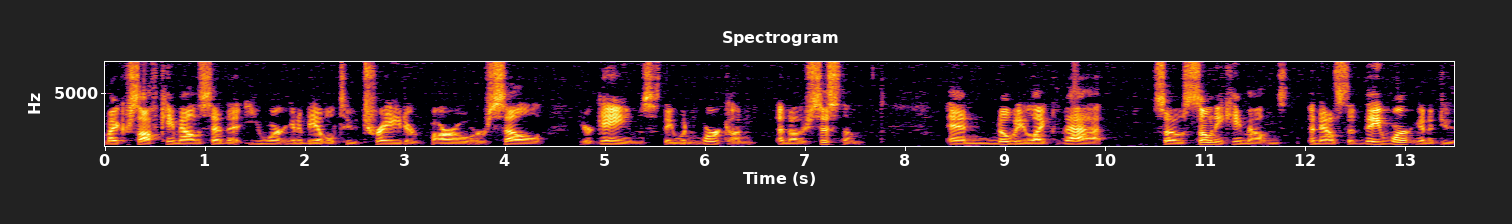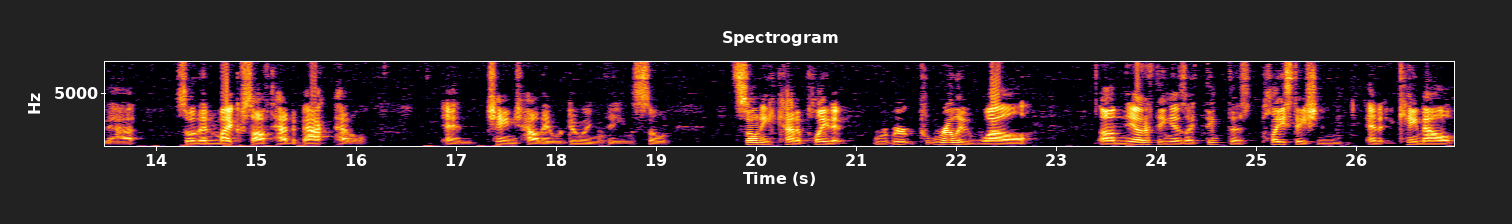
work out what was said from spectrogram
Microsoft came out and said that you weren't going to be able to trade or borrow or sell your games. They wouldn't work on another system. And nobody liked that. So Sony came out and announced that they weren't going to do that. So then Microsoft had to backpedal and change how they were doing things. So Sony kind of played it really well. Um, the other thing is, I think the PlayStation and it came out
